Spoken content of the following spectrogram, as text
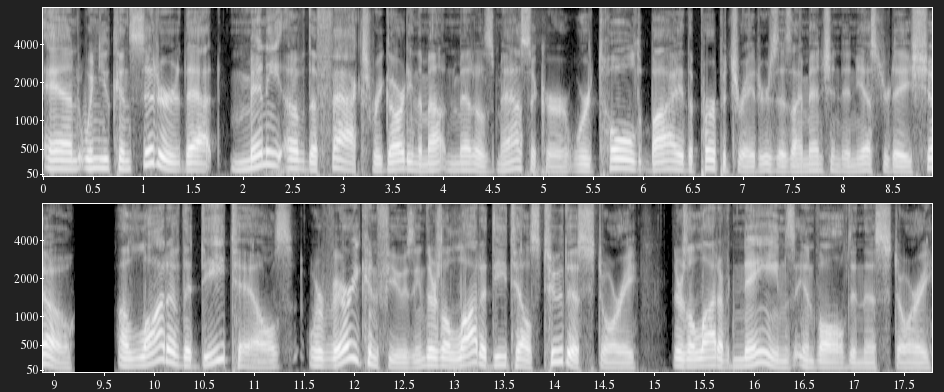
And when you consider that many of the facts regarding the Mountain Meadows massacre were told by the perpetrators, as I mentioned in yesterday's show, a lot of the details were very confusing. There's a lot of details to this story. There's a lot of names involved in this story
